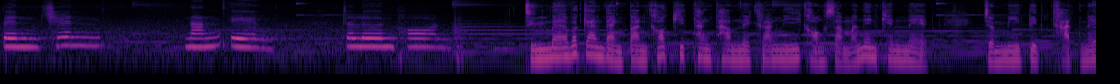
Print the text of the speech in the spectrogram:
เป็นเช่นนั้นเอง เจริญพร ถึงแม้ว่าการแบ่งปันข้อคิดทางธรรมในครั้งนี้ของสามเณรเคนเนตจะมีติดขัดไม่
